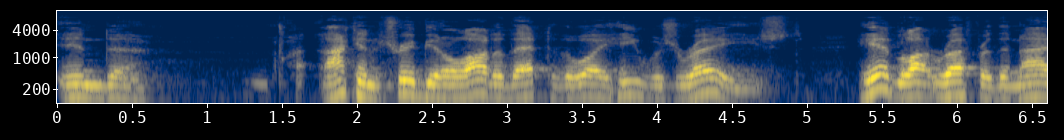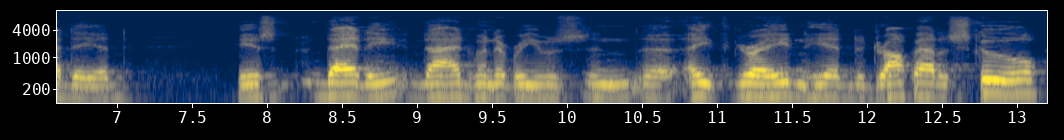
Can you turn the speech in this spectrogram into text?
and uh, I can attribute a lot of that to the way he was raised. He had a lot rougher than I did. His daddy died whenever he was in eighth grade, and he had to drop out of school.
